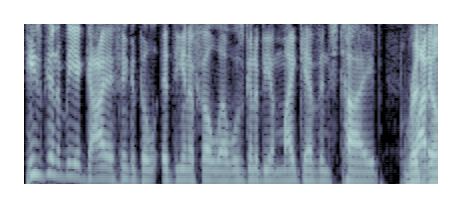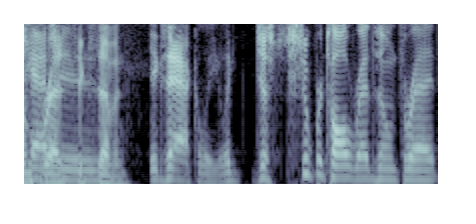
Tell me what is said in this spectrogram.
He's going to be a guy I think at the at the NFL level is going to be a Mike Evans type. Red lot of zone threat, catches. six seven. Exactly, like just super tall red zone threat.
